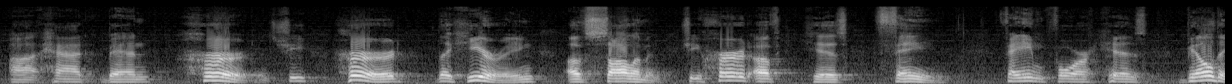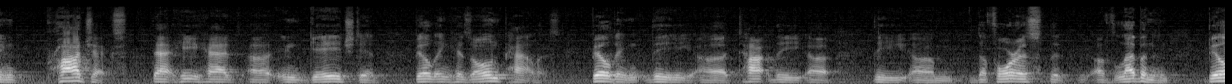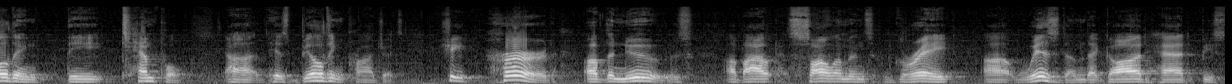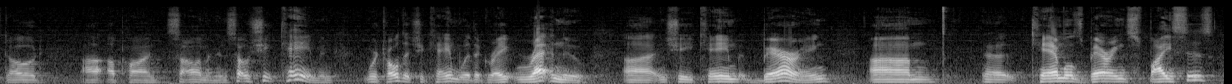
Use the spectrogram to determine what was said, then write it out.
uh, had been heard. And she heard the hearing of Solomon. She heard of his fame, fame for his building projects that he had uh, engaged in, building his own palace, building the, uh, ta- the, uh, the, um, the forest of Lebanon, building the temple, uh, his building projects. She heard of the news about Solomon's great uh, wisdom that God had bestowed uh, upon Solomon. And so she came, and we're told that she came with a great retinue. Uh, and she came bearing um, uh, camels bearing spices,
